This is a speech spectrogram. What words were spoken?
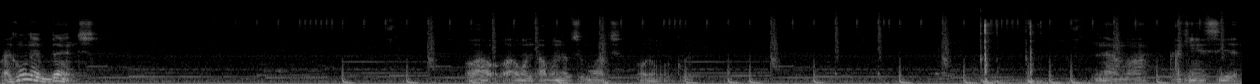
Like, who on that bench? Oh, I, I, went, I too much. Hold on real quick. Nah, man. I can't see it.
